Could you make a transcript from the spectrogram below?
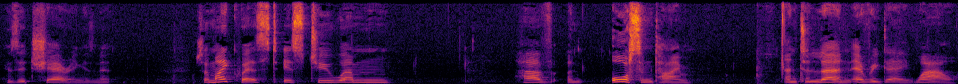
because it's sharing, isn't it? So my quest is to um, have an awesome time and to learn every day. Wow,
